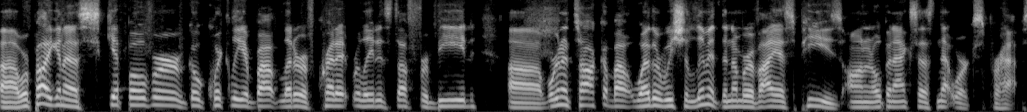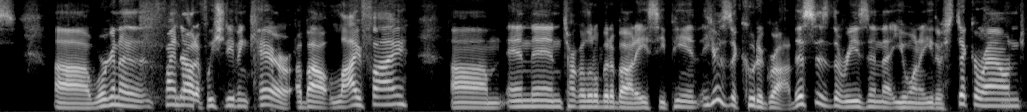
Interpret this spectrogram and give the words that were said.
Uh, we're probably going to skip over, go quickly about letter of credit related stuff for BEAD. Uh, we're going to talk about whether we should limit the number of ISPs on an open access networks, perhaps. Uh, we're going to find out if we should even care about Li-Fi. Um, and then talk a little bit about ACP. And here's the coup de grace. This is the reason that you want to either stick around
